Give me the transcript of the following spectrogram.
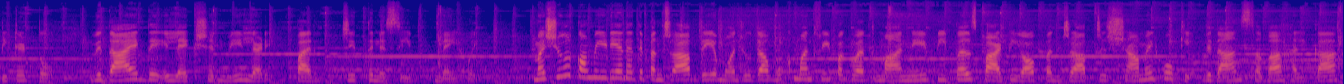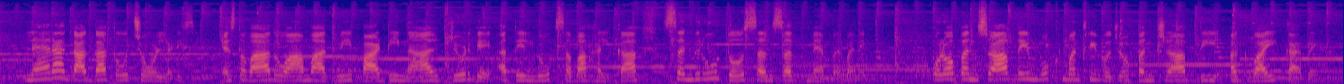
ਟਿਕਟ ਤੋਂ ਵਿਧਾਇਕ ਦੇ ਇਲੈਕਸ਼ਨ ਵੀ ਲੜੇ, ਪਰ ਜਿੱਤ ਨਸੀਬ ਨਹੀਂ ਹੋਈ। ਮਸ਼ਹੂਰ ਕਾਮੇਡੀਅਨ ਅਤੇ ਪੰਜਾਬ ਦੇ ਮੌਜੂਦਾ ਮੁੱਖ ਮੰਤਰੀ ਭਗਵੰਤ ਮਾਨ ਨੇ ਪੀਪਲਜ਼ ਪਾਰਟੀ ਆਫ ਪੰਜਾਬ 'ਚ ਸ਼ਾਮਿਲ ਹੋ ਕੇ ਵਿਧਾਨ ਸਭਾ ਹਲਕਾ ਲਹਿਰਾ ਗਾਗਾ ਤੋਂ ਚੋਣ ਲੜੀ ਸੀ। ਇਸ ਤੋਂ ਬਾਅਦ ਉਹ ਆਮ ਆਦਮੀ ਪਾਰਟੀ ਨਾਲ ਜੁੜ ਗਏ ਅਤੇ ਲੋਕ ਸਭਾ ਹਲਕਾ ਸੰਗਰੂਰ ਤੋਂ ਸੰਸਦ ਮੈਂਬਰ ਬਣੇ। ਹੁਣ ਉਹ ਪੰਜਾਬ ਦੇ ਮੁੱਖ ਮੰਤਰੀ ਵਜੋਂ ਪੰਜਾਬ ਦੀ ਅਗਵਾਈ ਕਰ ਰਹੇ ਹਨ।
